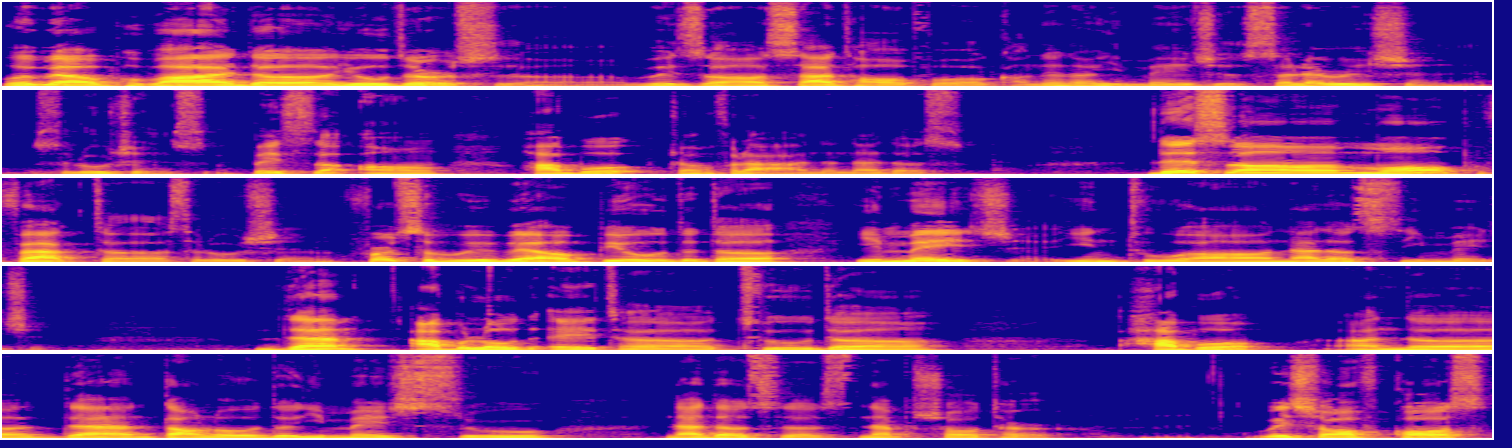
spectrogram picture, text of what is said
We will provide users uh, with a set of uh, container image acceleration solutions based on Harbor, Dragonfly, and Nydus. This is a more perfect solution. First, we will build the image into a Nydus image. Then upload it to the Harbor and then download the image through Nydus snapshotter, which of course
